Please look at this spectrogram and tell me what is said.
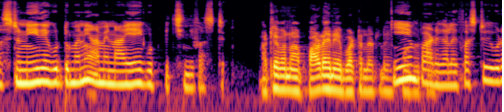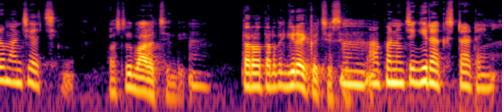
ఫస్ట్ నీదే కుట్టుమని ఆమె నాయే కుట్టిపించింది ఫస్ట్ అట్లా ఏమన్నా పాడైన బట్టలు అట్లా ఏం పాడగలేదు. ఫస్ట్ కూడా మంచిగా వచ్చింది. ఫస్ట్ బాగా వచ్చింది. తర్వాత తర్వాత గిరాకీ వచ్చేసి అప్పటి నుంచి గిరాక్ స్టార్ట్ అయినాయి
